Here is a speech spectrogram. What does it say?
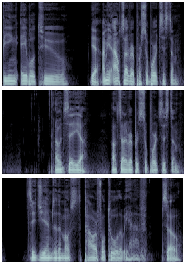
being able to yeah, I mean outside of our support system. I would say yeah, outside of our support system. CGMs are the most powerful tool that we have. So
